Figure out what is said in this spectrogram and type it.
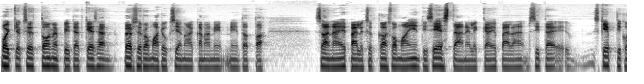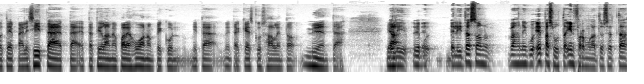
poikkeukselliset toimenpiteet kesän pörssiromahduksien aikana, niin, niin tota, sai nämä epäilykset kasvamaan entisestään, eli epäillään sitä, skeptikot epäili sitä, että, että tilanne on paljon huonompi kuin mitä, mitä keskushallinto myöntää. Ja, eli, eli tässä on vähän niin kuin epäsuhta informaatiossa, että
